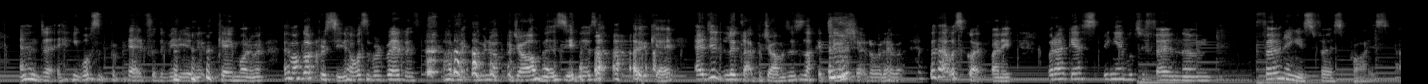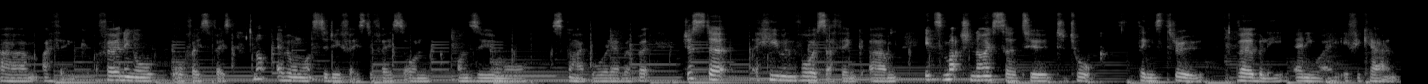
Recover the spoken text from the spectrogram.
and uh, he wasn't prepared for the video, and it came on. And went, oh my god, Christine, I wasn't prepared for this. I'm, I'm in my pajamas, you know. It's like, okay, it didn't look like pajamas. It was like a t-shirt or whatever. But that was quite funny. But I guess being able to phone them phoning is first prize um, i think. Phoning or, or face-to-face. Not everyone wants to do face-to-face on on zoom or skype or whatever but just a, a human voice i think. Um, it's much nicer to to talk things through verbally anyway if you can.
